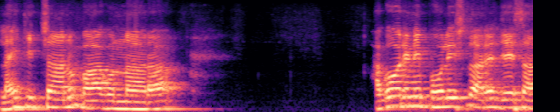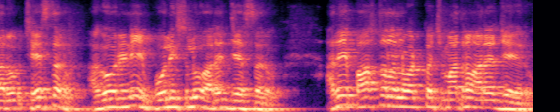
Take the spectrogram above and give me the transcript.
లైక్ ఇచ్చాను బాగున్నారా? అఘోరిని పోలీసులు అరెస్ట్ చేశారు చేస్తారు. అఘోరిని పోలీసులు అరెస్ట్ చేస్తారు. అదే పాస్టర్లను పట్టుకొచ్చి మాత్రం అరెస్ట్ చేయరు.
